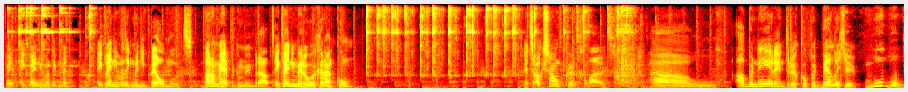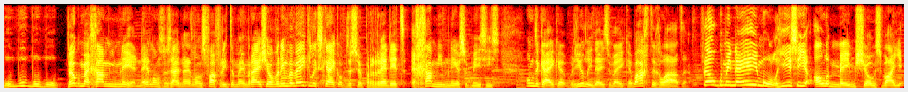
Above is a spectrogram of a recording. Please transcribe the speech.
Ik weet, ik, weet niet wat ik, met, ik weet niet wat ik met die bel moet. Waarom heb ik hem überhaupt? Ik weet niet meer hoe ik eraan kom. Het is ook zo'n kutgeluid. Oh. Abonneren en druk op het belletje. Woep, woep, woep, woep. Welkom bij Ga Meneer, Nederlands en Zuid-Nederlands favoriete memerijshow, waarin we wekelijks kijken op de subreddit Ga Meneer submissies, om te kijken wat jullie deze week hebben achtergelaten. Welkom in de hemel, hier zie je alle meme-shows waar je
